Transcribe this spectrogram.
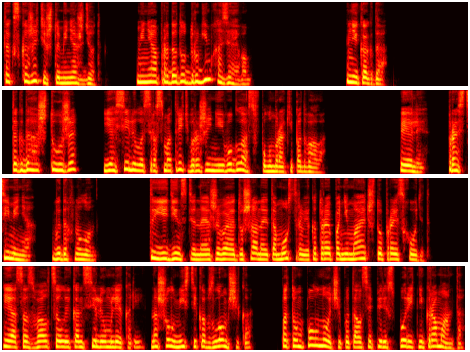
Так скажите, что меня ждет. Меня продадут другим хозяевам?» «Никогда». «Тогда что же?» Я силилась рассмотреть выражение его глаз в полумраке подвала. «Элли, прости меня», – выдохнул он. «Ты единственная живая душа на этом острове, которая понимает, что происходит. Я созвал целый консилиум лекарей, нашел мистика-взломщика, потом полночи пытался переспорить некроманта.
